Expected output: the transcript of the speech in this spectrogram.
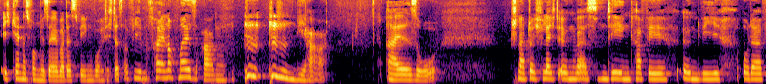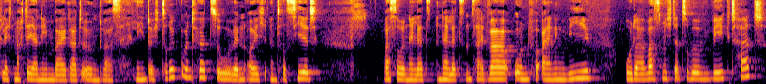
ich kenne das von mir selber, deswegen wollte ich das auf jeden Fall nochmal sagen. ja, also Schnappt euch vielleicht irgendwas, einen Tee, einen Kaffee irgendwie oder vielleicht macht ihr ja nebenbei gerade irgendwas. Lehnt euch zurück und hört zu, wenn euch interessiert, was so in der, Letz in der letzten Zeit war und vor allen Dingen wie oder was mich dazu bewegt hat,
